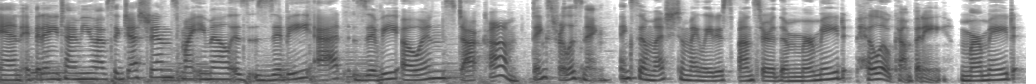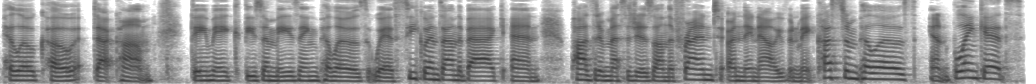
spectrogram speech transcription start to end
And if at any time you have suggestions, my email is zibby at zibbyowens.com. Thanks for listening. Thanks so much to my latest sponsor, the Mermaid Pillow Company, mermaidpillowco.com. They make these amazing pillows with sequins on the back and positive messages on the front. And they now even make custom pillows and blankets.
